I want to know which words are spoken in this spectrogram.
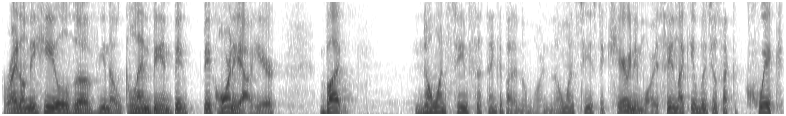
right on the heels of, you know, Glenn being big big horny out here. But no one seems to think about it no more. No one seems to care anymore. It seemed like it was just like a quick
